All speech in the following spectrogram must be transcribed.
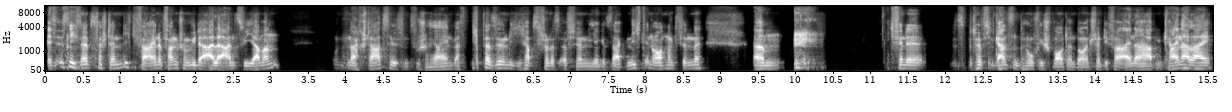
es ist nicht selbstverständlich, die Vereine fangen schon wieder alle an zu jammern und nach Staatshilfen zu schreien, was ich persönlich, ich habe es schon des Öfteren hier gesagt, nicht in Ordnung finde. Ähm, ich finde, es betrifft den ganzen Profisport in Deutschland. Die Vereine haben keinerlei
